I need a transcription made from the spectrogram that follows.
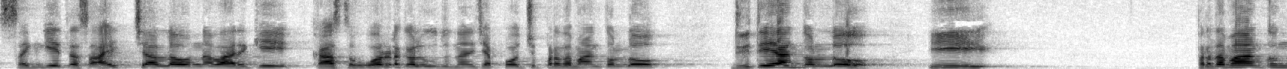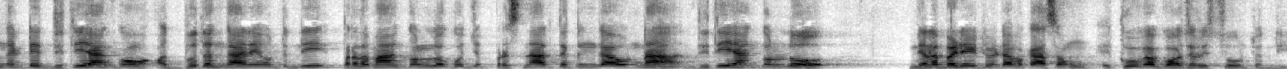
సంగీత సాహిత్యాల్లో ఉన్న వారికి కాస్త ఊరట కలుగుతుందని చెప్పవచ్చు ప్రథమాంకంలో. ద్వితీయాంకంలో ఈ ప్రథమాంకం కంటే ద్వితీయాంకం అద్భుతంగానే ఉంటుంది. ప్రథమాంకంలో కొంచెం ప్రశ్నార్థకంగా ఉన్న ద్వితీయాంకంలో నిలబడేటువంటి అవకాశం ఎక్కువగా గోచరిస్తూ ఉంటుంది.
